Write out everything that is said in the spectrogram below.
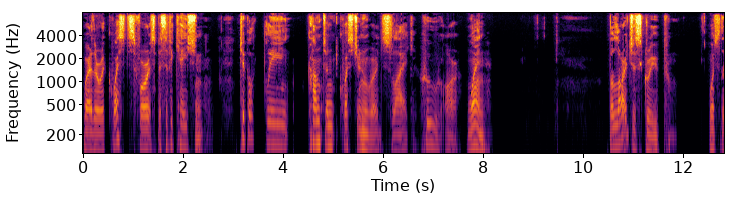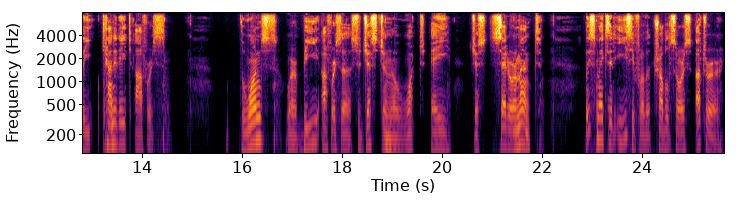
were the requests for specification, typically content question words like who or when. The largest group was the candidate offers. The ones where B offers a suggestion of what A just said or meant. This makes it easy for the trouble source utterer,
